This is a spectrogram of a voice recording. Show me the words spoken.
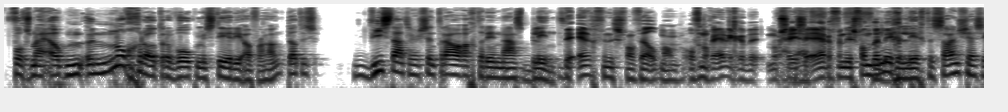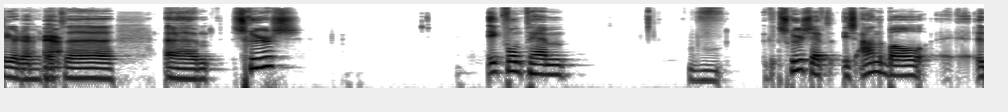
volgens mij ook een, nog grotere wolk mysterie over hangt. Dat is, wie staat er centraal achterin naast Blind? de erfenis van Veldman. Of nog erger, de, nog steeds de erfenis van de licht. De lichte Sanchez eerder. Ja. Dat, eh, ehm, Schuurs. Ik vond hem. Schuurs heeft, is aan de bal. eh,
